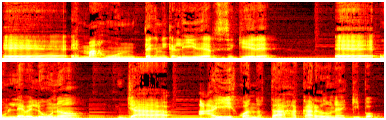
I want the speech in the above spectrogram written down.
eh, es más un technical leader, si se quiere. eh, un level 1 ya ahí es cuando estás a cargo de un equipo.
